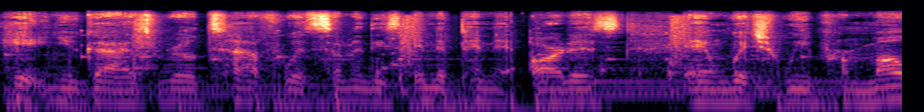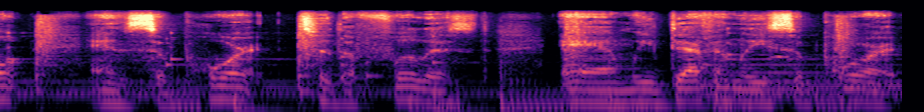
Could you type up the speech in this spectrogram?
hitting you guys real tough with some of these independent artists in which we promote and support to the fullest and we definitely support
